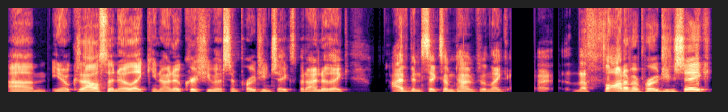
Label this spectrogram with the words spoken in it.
Um, you know, because I also know, like, you know, I know Chris, you mentioned protein shakes, but I know, like, I've been sick sometimes when, like, uh, the thought of a protein shake,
